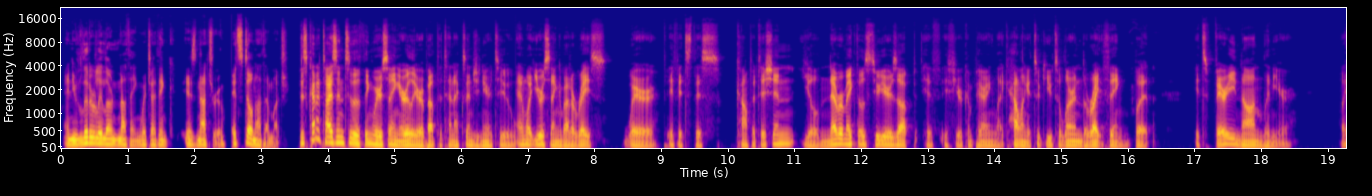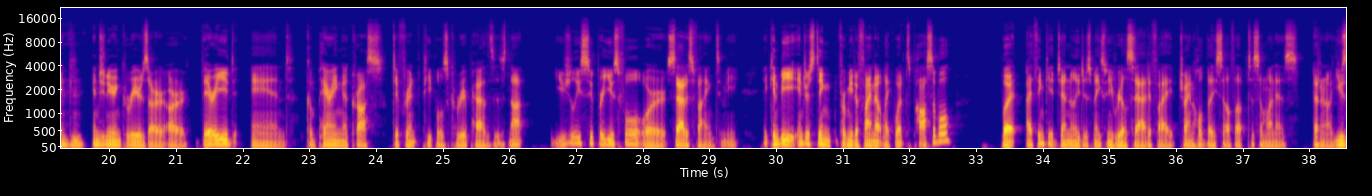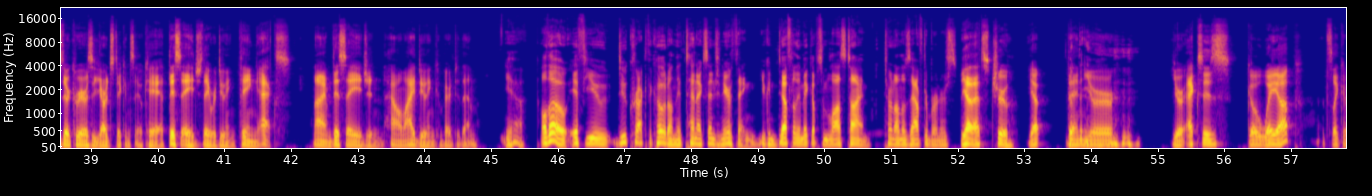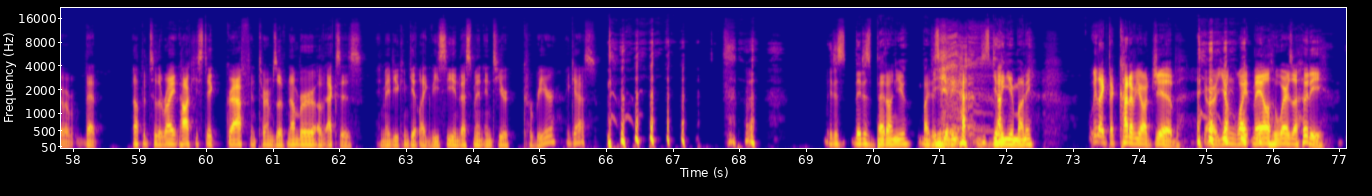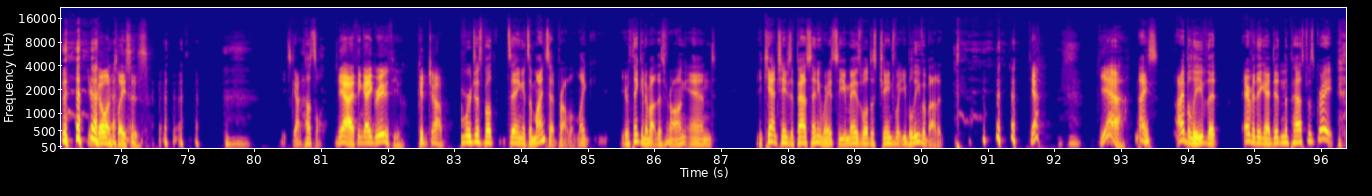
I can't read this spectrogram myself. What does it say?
and you literally learned nothing, which I think is not true, it's still not that much. This kind of ties into the thing we were saying earlier about the 10x engineer, too, and what you were saying about a race, where if it's this competition, you'll never make those two years up if, if you're comparing like how long it took you to learn the right thing. But it's very non-linear. Like Mhm. engineering careers are, are varied, and comparing across different people's career paths is not usually super useful or satisfying to me. It can be interesting for me to find out like what's possible, but I think it generally just makes me real sad if I try and hold myself up to someone as I don't know, use their career as a yardstick and say, okay, at this age they were doing thing X, and I'm this age, and how am I doing compared to them? Yeah. Although, if you do crack the code on the 10x engineer thing, you can definitely make up some lost time. Turn on those afterburners. Yeah, that's true. Yep. Then the- your your X's go way up. It's like a that up and to the right hockey stick graph in terms of number of X's. And maybe you can get like VC investment into your career, I guess. they just they just bet on you by just giving just giving you money. We like the cut of your jib. You're a young white male who wears a hoodie. You're going places. He's got hustle. Yeah, I think I agree with you. Good job. We're just both saying it's a mindset problem. Like you're thinking about this wrong and you can't change the past anyway, so you may as well just change what you believe about it. Yeah. Yeah. Nice. I believe that everything I did in the past was great.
